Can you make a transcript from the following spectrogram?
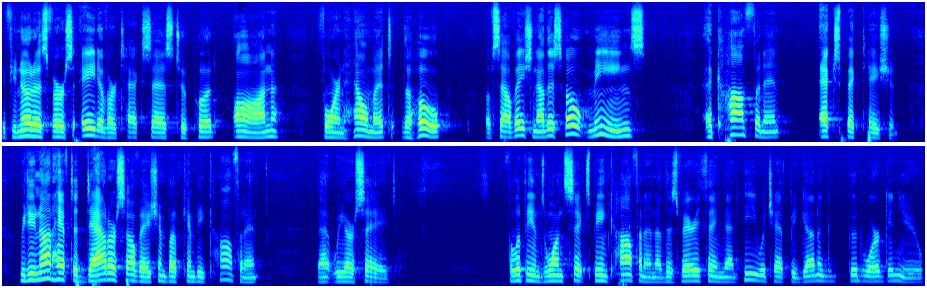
If you notice, verse 8 of our text says to put on for an helmet the hope of salvation. Now, this hope means a confident expectation. We do not have to doubt our salvation, but can be confident that we are saved. Philippians 1 6, being confident of this very thing, that he which hath begun a good work in you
